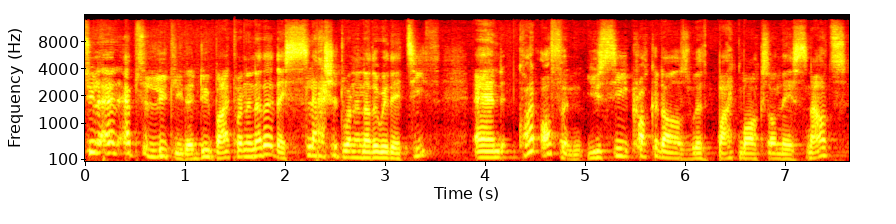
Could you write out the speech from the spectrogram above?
Tula Ann, absolutely, they do bite one another. They slash at one another with their teeth. And quite often you see crocodiles with bite marks on their snouts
